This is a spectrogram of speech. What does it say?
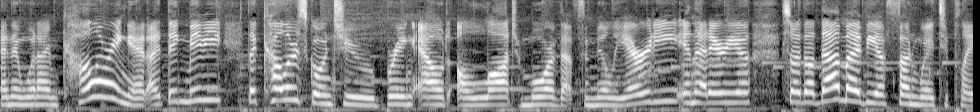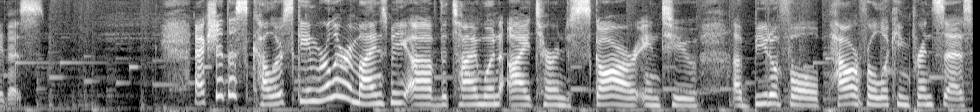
and then when I'm coloring it I think maybe the color's going to bring out a lot more of that familiarity in that area so I thought that might be a fun way to play this. Actually, this color scheme really reminds me of the time when I turned Scar into a beautiful, powerful looking princess.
